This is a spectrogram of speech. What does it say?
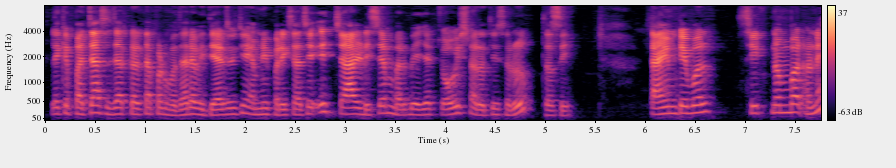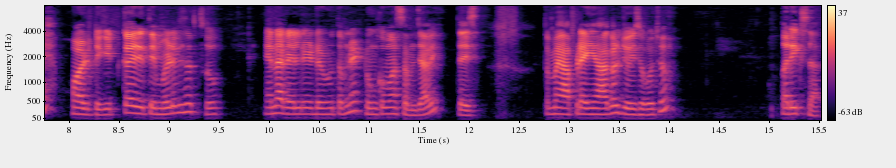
એટલે કે પચાસ હજાર કરતાં પણ વધારે વિદ્યાર્થીઓ છે, એમની પરીક્ષા છે એ ચાર ડિસેમ્બર બે હજાર ચોવીસના રોજથી શરૂ થશે. ટાઈમ ટેબલ સીટ નંબર અને હોલ ટિકિટ કઈ રીતે મેળવી શકશો? એના રિલેટેડ હું તમને ટૂંકમાં સમજાવી દઈશ. તમે આપણે અહીંયા આગળ જોઈ શકો છો. પરીક્ષા.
